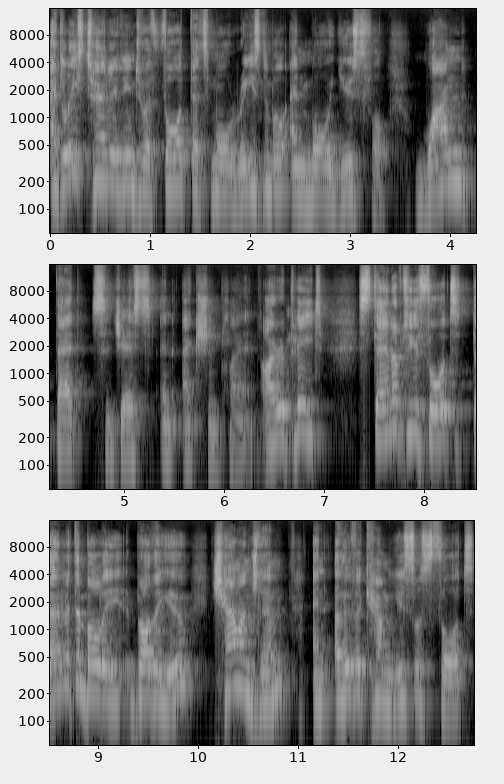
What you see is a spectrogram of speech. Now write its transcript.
At least turn it into a thought that's more reasonable and more useful. One that suggests an action plan. I repeat, stand up to your thoughts. Don't let them bother you. Challenge them and overcome useless thoughts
